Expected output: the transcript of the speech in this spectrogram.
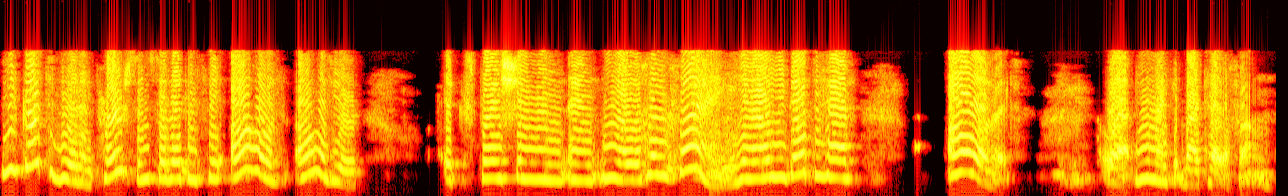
You've got to do it in person so they can see all of, all of your expression and, and, you know, the whole thing. You know, you got to have all of it. Well, you make it by telephone.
